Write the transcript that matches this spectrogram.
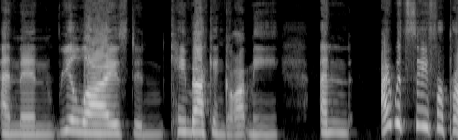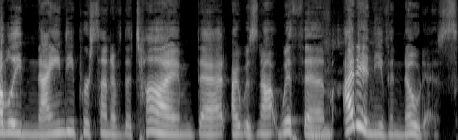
and then realized and came back and got me. And I would say for probably 90% of the time that I was not with them, mm. I didn't even notice.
